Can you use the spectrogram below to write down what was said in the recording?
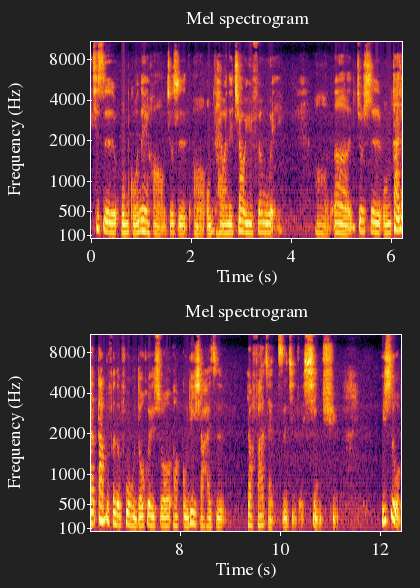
其实我们国内哈，就是呃，我们台湾的教育氛围，哦，呃，就是我们大家大部分的父母都会说，呃，鼓励小孩子要发展自己的兴趣。于是我，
